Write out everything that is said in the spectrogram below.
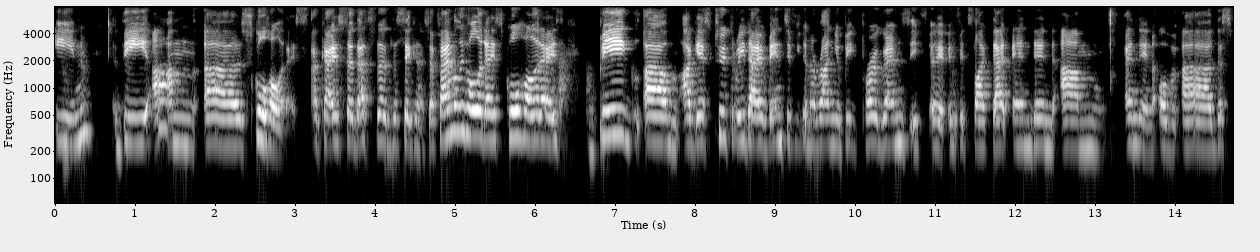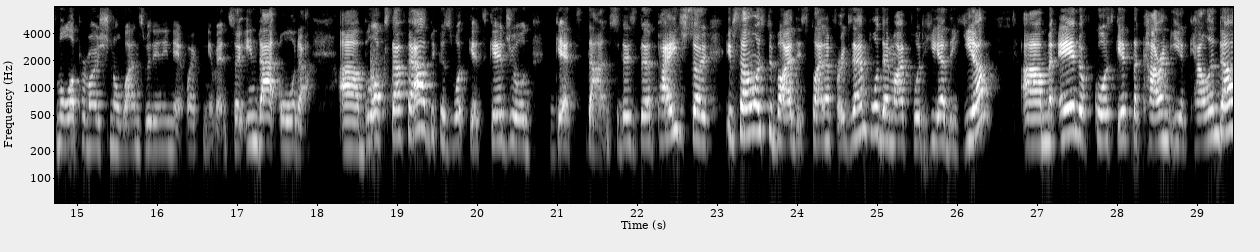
in the um, uh, school holidays. Okay, so that's the, the second. So family holidays, school holidays, big, um, I guess two three day events if you're going to run your big programs if if it's like that, and then um, and then of uh, the smaller promotional ones with any networking events. So in that order. Uh, block stuff out because what gets scheduled gets done. So there's the page. So if someone was to buy this planner, for example, they might put here the year um, and of course get the current year calendar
